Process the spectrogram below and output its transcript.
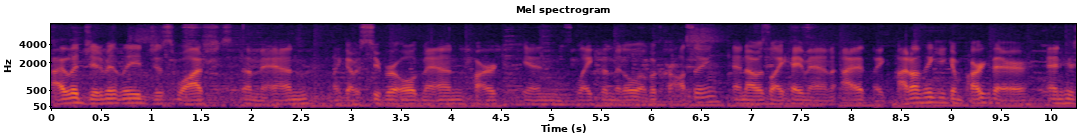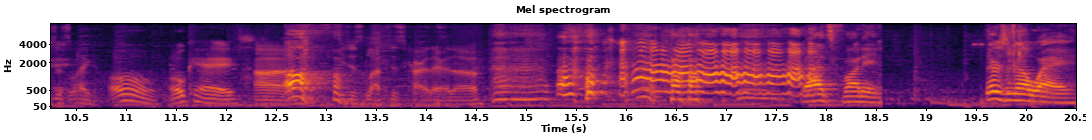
I legitimately just watched a man, like a super old man, park in like the middle of a crossing, and I was like, "Hey, man, I like I don't think you can park there." And he was just like, "Oh, okay." Uh, Oh. He just left his car there though. That's funny. There's no way.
